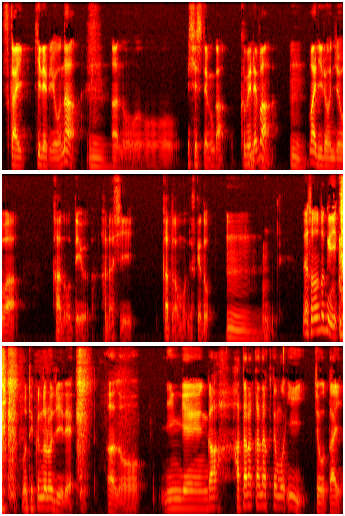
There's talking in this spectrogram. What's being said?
使い切れるような、うん。あのーシステムが組めれば、うん。まあ理論上は可能っていう話かとは思うんですけど、うん。でその時に もうテクノロジーで、あのー人間が働かなくてもいい状態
